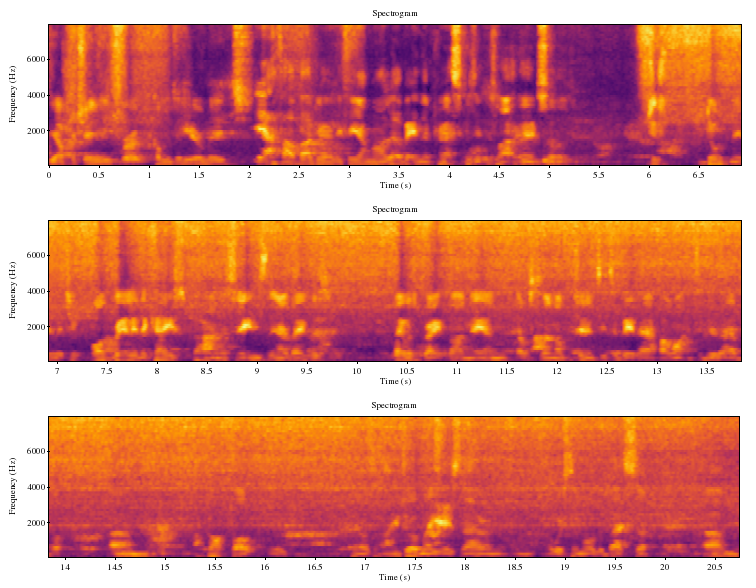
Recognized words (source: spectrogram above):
the opportunity for coming to here made. Yeah, I felt bad really for Yamaha a little bit in the press because it was like they'd sort of just dumped me, which it wasn't really the case behind the scenes. You know, they was they was great by me, and there was still an opportunity to be there if I wanted to be there. But um, I can't fault. You know, I enjoyed my years there, and, and, I wish them all the best. So, um,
